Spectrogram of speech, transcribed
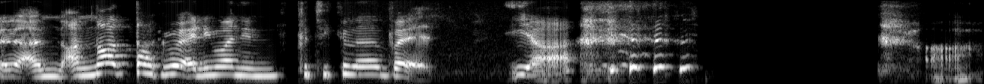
I'm I'm not talking about anyone in particular, but yeah. Ah.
